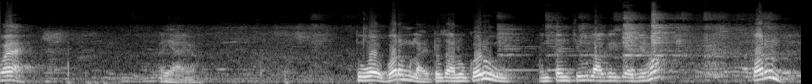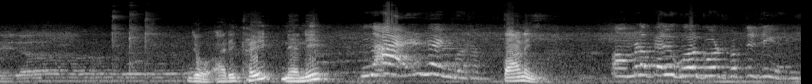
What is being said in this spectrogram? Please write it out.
વાય અહીં આવ્યો તું હોય ભર હું લાઇટો ચાલુ કરું અને તને કેવું લાગે કે હજી હો. કરું ને જો આરી થઈ નેની. તાણી હમણાં પેલું ગોળ ગોળ ફરતી જઈ રહી.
